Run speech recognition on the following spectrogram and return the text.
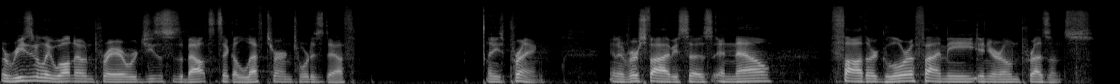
a reasonably well known prayer where Jesus is about to take a left turn toward his death. And he's praying. And in verse 5, he says, And now, Father, glorify me in your own presence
